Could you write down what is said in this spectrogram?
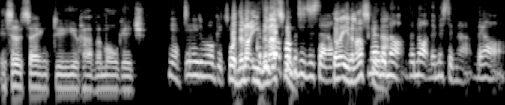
instead of saying, "Do you have a mortgage?" Yeah, do you need a mortgage? Well, they're not even you got a asking. property to sell? They're not even asking No, they're that. not. They're not. They're missing that. They are.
